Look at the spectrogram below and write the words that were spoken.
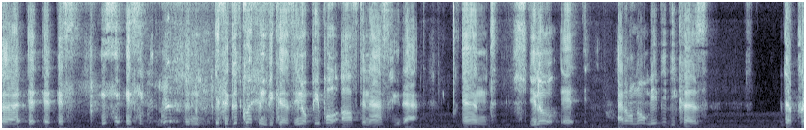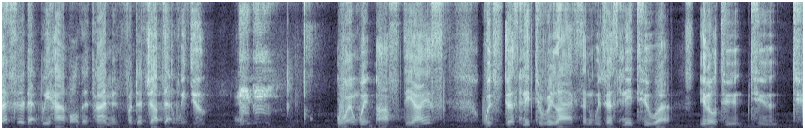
Uh, it, it, it's, it's, it's a good question. It's a good question because, you know, people often ask me that. And, you know, it, I don't know, maybe because the pressure that we have all the time for the job that we do, maybe when we're off the ice, we just need to relax and we just need to, uh, you know, to, to, to,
